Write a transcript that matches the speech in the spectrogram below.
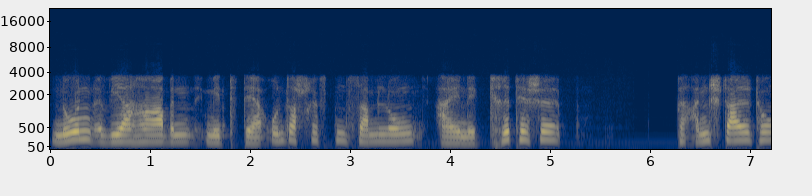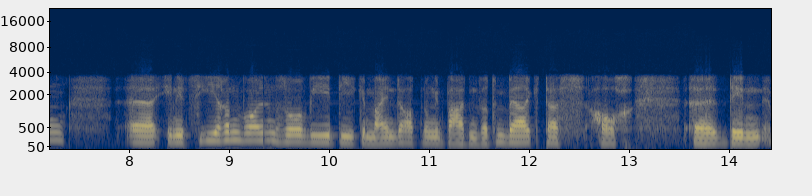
Nun, wir haben mit der Unterschriftensammlung eine kritische Veranstaltung äh, initiieren wollen, so wie die Gemeindeordnung in Baden-Württemberg das auch den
